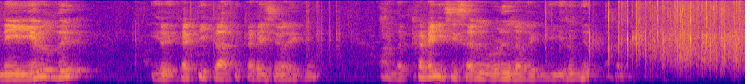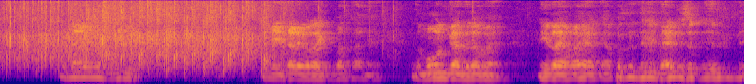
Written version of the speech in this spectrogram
நீ இருந்து இதை கட்டி காத்து கடைசி வரைக்கும் அந்த கடைசி சரு விழுகிற வரைக்கும் நீ இருந்து இதை என்னை தலைவராக்கி பார்த்தாங்க. இந்த மோகன்காந்த் நம்ம நீ தான் அப்போ தான் தெரியும் டைரக்டர் சங்கம் இருக்குது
